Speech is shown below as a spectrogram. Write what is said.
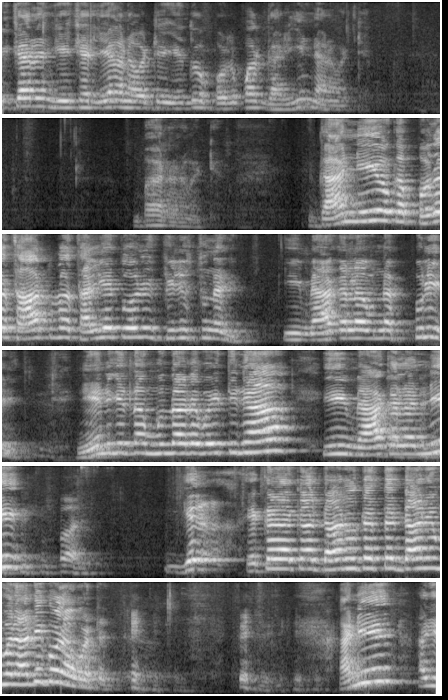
విచారం చేశారు లే అనబట్టే ఏదో పొరపాటు జరిగింది అనబట్టే. బారు అనబట్టి దాన్ని ఒక పొద చాటున తల్లితోని పిలుస్తున్నది. ఈ మేకలో ఉన్న పులిని. నేను గిట్లా ముందాట పోయి తినా ఈ మేకలన్నీ ఎక్కడెక్కడ దాని తత్త దాని మరి అది కూడా పట్టదు అని అది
